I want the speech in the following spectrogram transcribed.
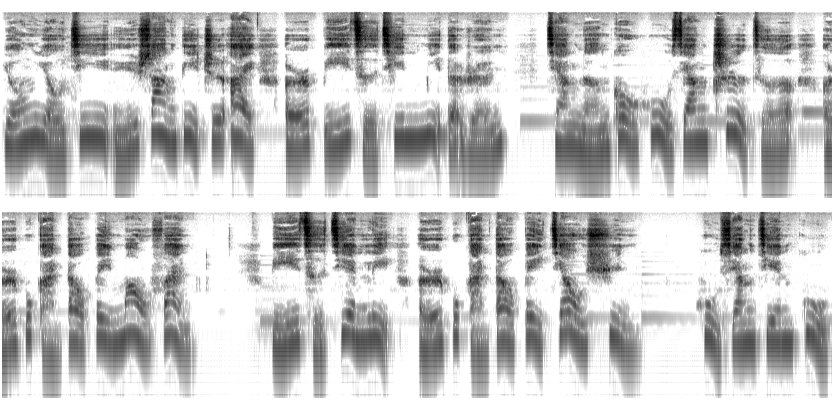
拥有基于上帝之爱而彼此亲密的人，将能够互相斥责而不感到被冒犯。彼此建立而不感到被教训，互相兼顾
